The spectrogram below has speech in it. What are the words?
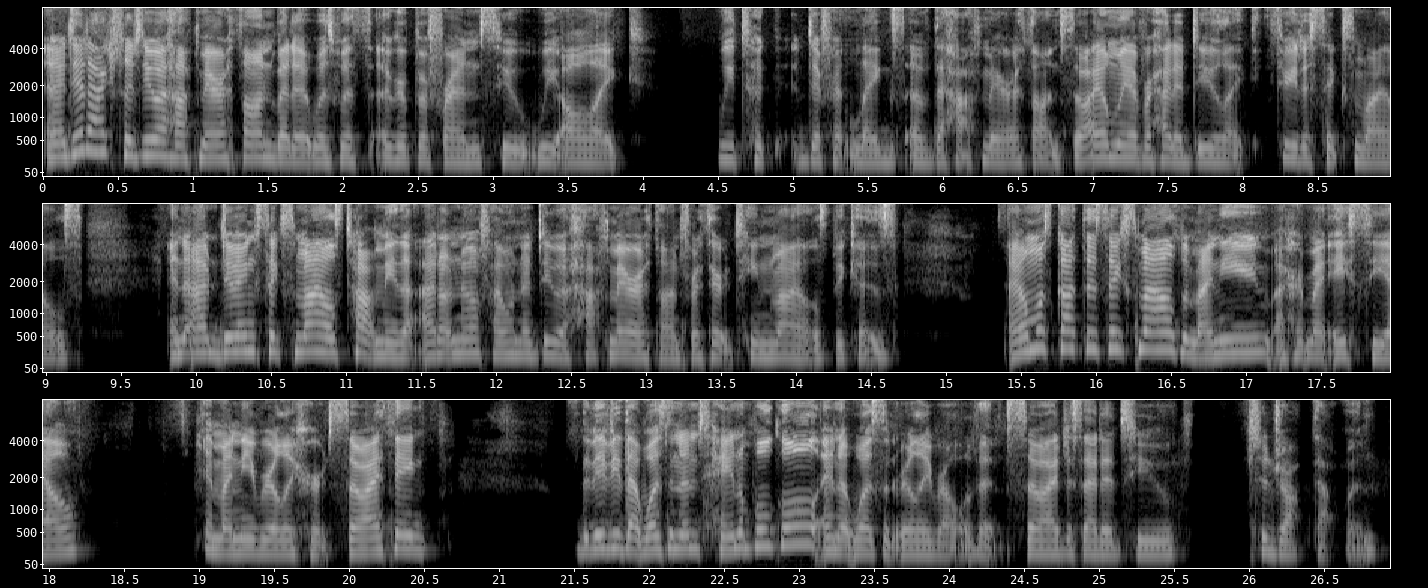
And I did actually do a half marathon, but it was with a group of friends who we all like, we took different legs of the half marathon. So I only ever had to do like three to six miles. And I'm doing six miles taught me that I don't know if I want to do a half marathon for 13 miles because I almost got the six miles, but my knee, I hurt my ACL and my knee really hurts. So I think maybe that was an attainable goal and it wasn't really relevant. So I decided to to drop that one.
